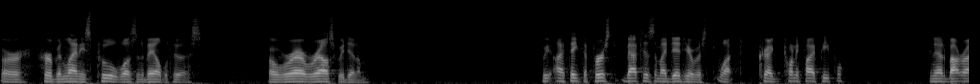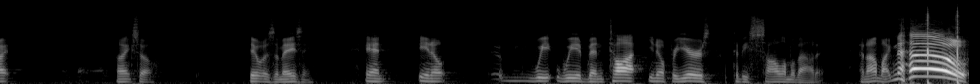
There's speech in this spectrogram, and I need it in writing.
or Herb and Lanny's pool wasn't available to us, or wherever else we did them. We, I think the first baptism I did here was, what, Craig, 25 people? Isn't that about right? I think so. It was amazing. And, you know, we, we had been taught, you know, for years to be solemn about it. And I'm like, no,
